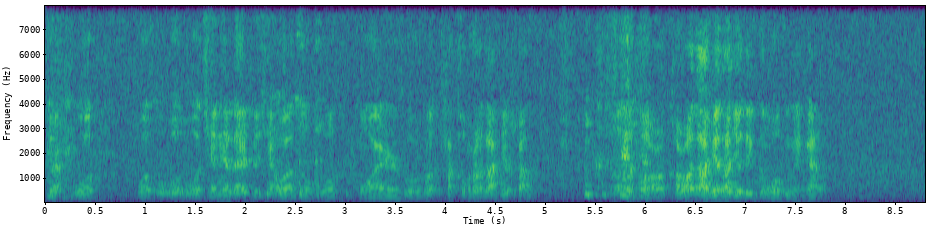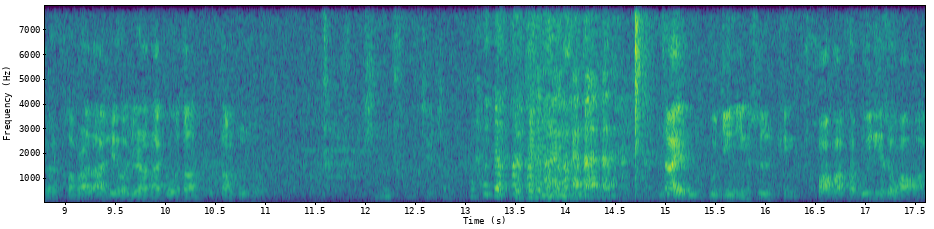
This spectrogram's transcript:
对我，我我我我前天来之前，我还跟我跟我爱人说，我说他考不上大学算了，我说考上考上大学他就得跟我后面干了。呃，考不上大学我就让他给我当当助手。平图这种，那也不不仅仅是凭画画，他不一定是画画。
